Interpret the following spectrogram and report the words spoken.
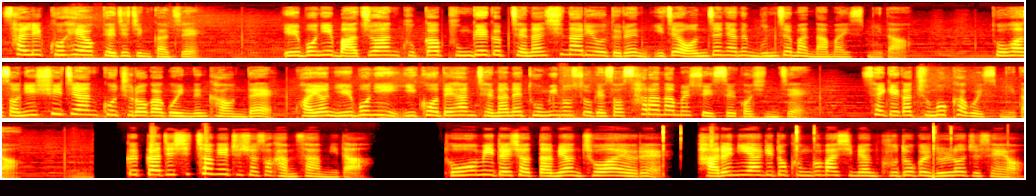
살리쿠 해역 대지진까지 일본이 마주한 국가 붕괴급 재난 시나리오들은 이제 언제냐는 문제만 남아 있습니다. 도화선이 쉬지 않고 줄어가고 있는 가운데 과연 일본이 이 거대한 재난의 도미노 속에서 살아남을 수 있을 것인지 세계가 주목하고 있습니다. 끝까지 시청해주셔서 감사합니다. 도움이 되셨다면 좋아요를, 다른 이야기도 궁금하시면 구독을 눌러주세요.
